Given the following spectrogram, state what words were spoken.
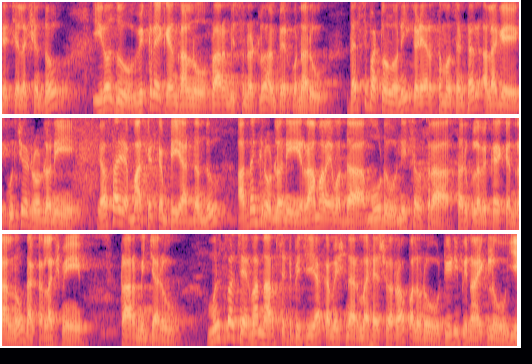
తెచ్చే లక్ష్యంతో ఈరోజు విక్రయ కేంద్రాలను ప్రారంభిస్తున్నట్లు ఆమె పేర్కొన్నారు. దర్శిపట్నంలోని గడియార స్తంభం సెంటర్ అలాగే కుర్చేడు రోడ్లోని వ్యవసాయ మార్కెట్ కమిటీ యార్డ్ నందు అద్దంకి రోడ్లోని రామాలయం వద్ద మూడు నిత్యావసర సరుకుల విక్రయ కేంద్రాలను డాక్టర్ లక్ష్మి ప్రారంభించారు. Municipal chairman Narapasetti Pichaiah commissioner Maheswararao పలువురు టీడీపీ నాయకులు ఈ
